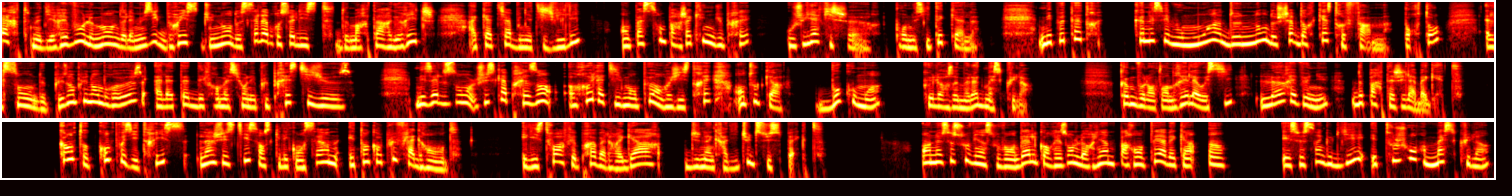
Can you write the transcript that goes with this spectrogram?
Certes, me direz-vous, le monde de la musique bruisse du nom de célèbres solistes de Martha Argerich à Katia Bouniatichvili, en passant par Jacqueline Dupré ou Julia Fischer, pour ne citer qu'elles. Mais peut-être connaissez-vous moins de noms de chefs d'orchestre femmes. Pourtant, elles sont de plus en plus nombreuses à la tête des formations les plus prestigieuses. Mais elles ont jusqu'à présent relativement peu enregistré, en tout cas beaucoup moins que leurs homologues masculins. Comme vous l'entendrez là aussi, l'heure est venue de partager la baguette. Quant aux compositrices, l'injustice en ce qui les concerne est encore plus flagrante, et l'histoire fait preuve à leur égard d'une ingratitude suspecte. On ne se souvient souvent d'elles qu'en raison de leur lien de parenté avec un 1, et ce singulier est toujours masculin,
